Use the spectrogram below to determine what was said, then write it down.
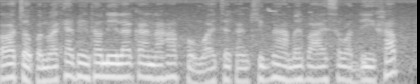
ก็จบกันไว้แค่เพียงเท่านี้แล้วกันนะครับผมไว้เจอกันคลิปหน้า บ๊ายบาย สวัสดีครับ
